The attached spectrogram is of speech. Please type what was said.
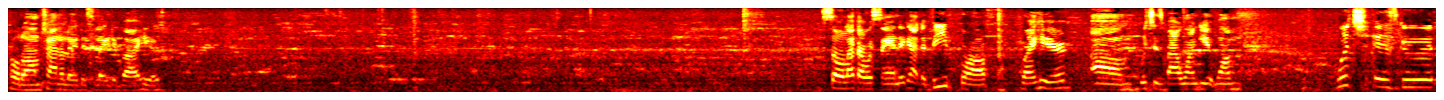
hold on, I'm trying to lay this lady by here. So, like I was saying, they got the beef broth right here, um, which is buy one get one, which is good.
